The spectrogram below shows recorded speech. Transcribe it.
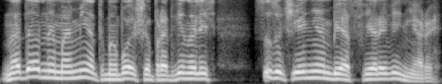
На данный момент мы больше продвинулись с изучением биосферы Венеры.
